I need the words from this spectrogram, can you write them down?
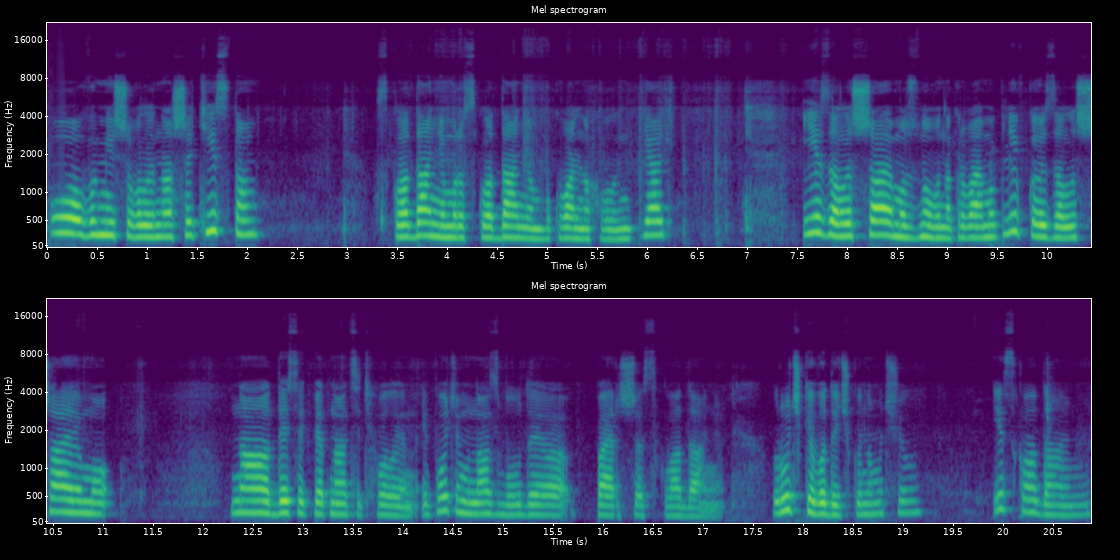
Повимішували наше тісто. складанням, розкладанням буквально хвилин 5. І залишаємо, знову накриваємо плівкою, залишаємо на 10-15 хвилин. І потім у нас буде перше складання. Ручки водичкою намочили. І складаємо.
